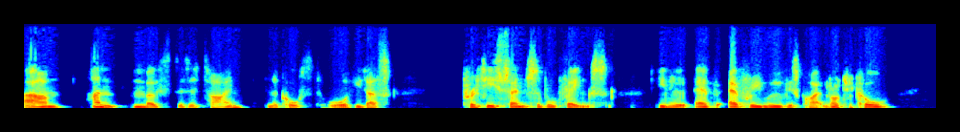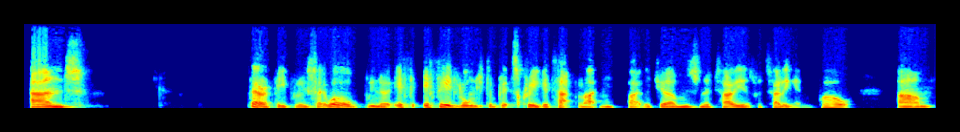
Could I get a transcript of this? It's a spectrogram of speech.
Um, and most of the time, in the course of the war, he does pretty sensible things. You know, ev- every move is quite logical. And there are people who say, well, you know, if, if he had launched a blitzkrieg attack like, like the Germans and Italians were telling him, well, um,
